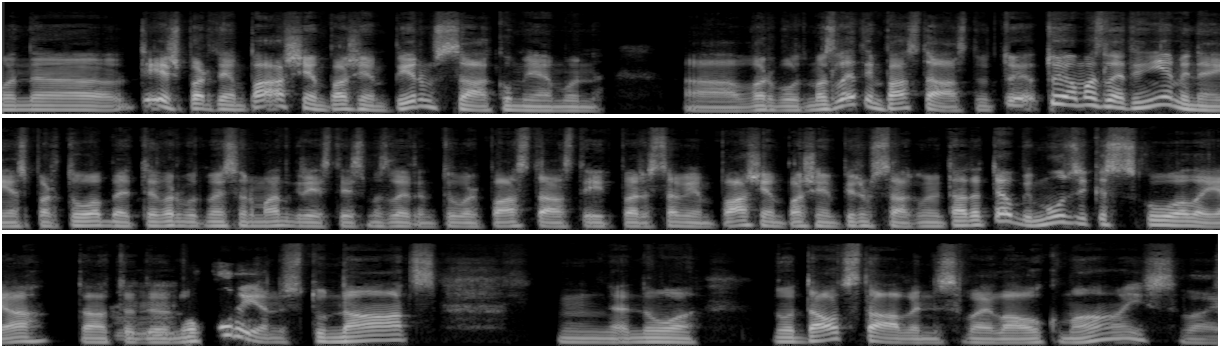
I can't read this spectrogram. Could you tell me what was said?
un tieši par tiem pašiem, pašiem pirmsākumiem. Un, uh, varbūt mazliet pastāstīt. Tu, tu jau mazliet pieminējies par to, bet varbūt mēs varam atgriezties mazliet, un tu vari pastāstīt par saviem pašiem, pašiem pirmsākumiem. Tātad tev bija muzikas skola, jā? Tātad mm. -hmm. no kurienes tu nāc? Mm, No, no daudzstāvenes vai lauku mājas? Vai...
